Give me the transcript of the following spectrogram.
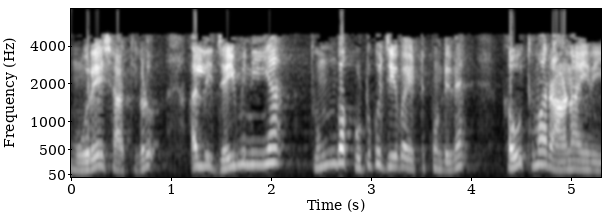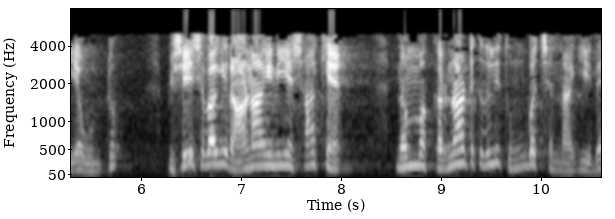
ಮೂರೇ ಶಾಖೆಗಳು. ಅಲ್ಲಿ ಜೈಮಿನೀಯ ತುಂಬ ಕುಟುಕು ಜೀವ ಇಟ್ಟುಕೊಂಡಿದೆ. ಕೌತುಮ ರಾಣಾಯಿನಿಯ ಉಂಟು. ವಿಶೇಷವಾಗಿ ರಾಣಾಯಿನಿಯ ಶಾಖೆ ನಮ್ಮ ಕರ್ನಾಟಕದಲ್ಲಿ ತುಂಬ ಚೆನ್ನಾಗಿ ಇದೆ.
